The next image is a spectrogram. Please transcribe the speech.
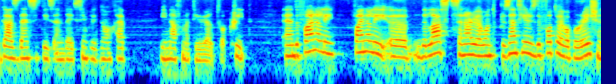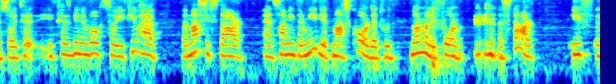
gas densities and they simply don't have enough material to accrete. And finally, finally, uh, the last scenario I want to present here is the photoevaporation. So it, it has been invoked. So if you have a massive star and some intermediate mass core that would normally form a star, if, uh,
